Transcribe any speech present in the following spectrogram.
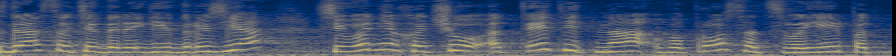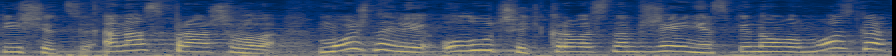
Здравствуйте, дорогие друзья! Сегодня хочу ответить на вопрос от своей подписчицы. Она спрашивала, можно ли улучшить кровоснабжение спинного мозга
